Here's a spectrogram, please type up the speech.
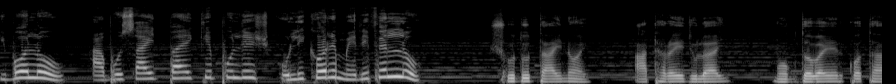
কি বলো? আবু সাইদ ভাইকে পুলিশ গুলি করে মেরে ফেলল? শুধু তাই নয় আঠারোই জুলাই মুগ্ধবাইয়ের কথা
